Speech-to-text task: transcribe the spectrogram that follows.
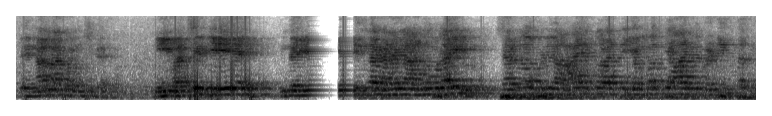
இதை நல்லா கவனிச்சுக்க. நீ வச்சிருக்கியே இந்த இந்த கடையில் அணுகுலை செல்லப்பள்ளி ஆயிரத்தி தொள்ளாயிரத்தி எண்பத்தி ஆறில் வெடித்தது.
